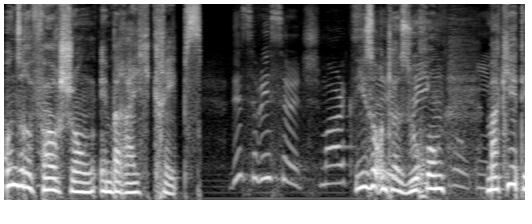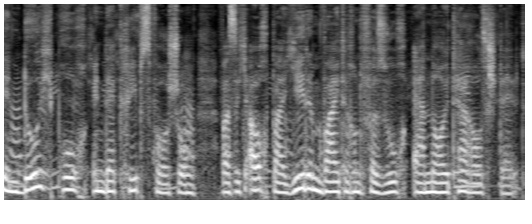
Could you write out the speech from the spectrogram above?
Unsere Forschung im Bereich Krebs. Diese Untersuchung markiert den Durchbruch in der Krebsforschung, was sich auch bei jedem weiteren Versuch erneut herausstellt.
